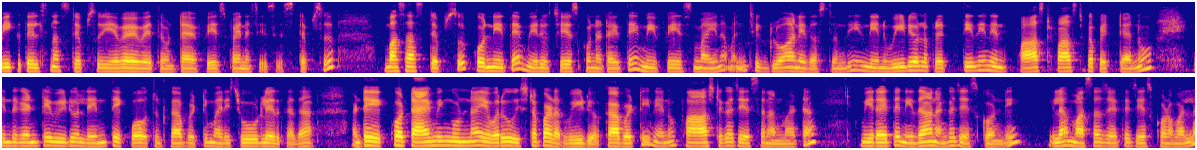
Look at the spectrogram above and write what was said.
మీకు తెలిసిన స్టెప్స్ ఏవేవైతే ఉంటాయో ఫేస్ పైన చేసే స్టెప్స్ మసాజ్ స్టెప్స్ కొన్ని అయితే మీరు చేసుకున్నట్టయితే మీ ఫేస్ పైన మంచి గ్లో అనేది వస్తుంది. నేను వీడియోలో ప్రతిదీ నేను ఫాస్ట్ ఫాస్ట్గా పెట్టాను. ఎందుకంటే వీడియో లెంత్ ఎక్కువ అవుతుంది కాబట్టి మరి చూడలేదు కదా. అంటే ఎక్కువ టైమింగ్ ఉన్నా ఎవరు ఇష్టపడరు వీడియో. కాబట్టి నేను ఫాస్ట్గా చేస్తాను అనమాట మీరైతే నిదానంగా చేసుకోండి. ఇలా మసాజ్ అయితే చేసుకోవడం వల్ల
